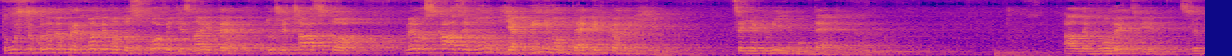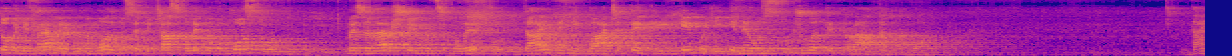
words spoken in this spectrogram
Тому що коли ми приходимо до сповіді, знаєте, дуже часто ми розказуємо ну, як мінімум декілька гріхів. Це як мінімум декілька. Але в молитві святого Єфрема, яку ми молимося під час Великого посту, ми завершуємо цю молитву дай мені бачити гріхи мої і не осуджувати брата мого. Дай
